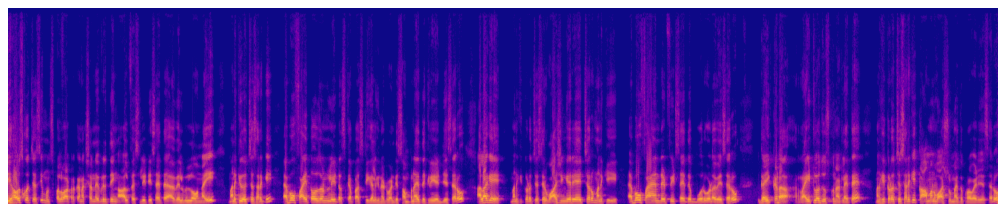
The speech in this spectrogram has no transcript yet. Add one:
ఈ హౌస్కి వచ్చేసి municipal water connection everything all facilities అయితే అవైలబుల్లో ఉన్నాయి. మనకి ఇది వచ్చేసరికి above five thousand litres capacity కలిగినటువంటి సంపన అయితే క్రియేట్ చేశారు. అలాగే మనకి ఇక్కడ వచ్చేసి వాషింగ్ ఏరియా ఇచ్చారు. మనకి అబౌవ్ ఫైవ్ హండ్రెడ్ ఫీట్స్ అయితే బోర్ కూడా వేశారు. ఇంకా ఇక్కడ రైట్లో చూసుకున్నట్లయితే మనకి ఇక్కడ వచ్చేసరికి కామన్ వాష్రూమ్ అయితే ప్రొవైడ్ చేశారు.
